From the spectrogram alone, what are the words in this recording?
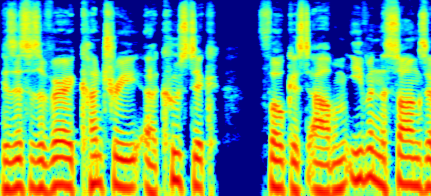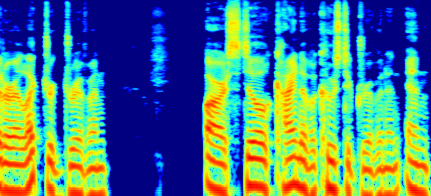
because this is a very country acoustic focused album. Even the songs that are electric driven are still kind of acoustic driven, and and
